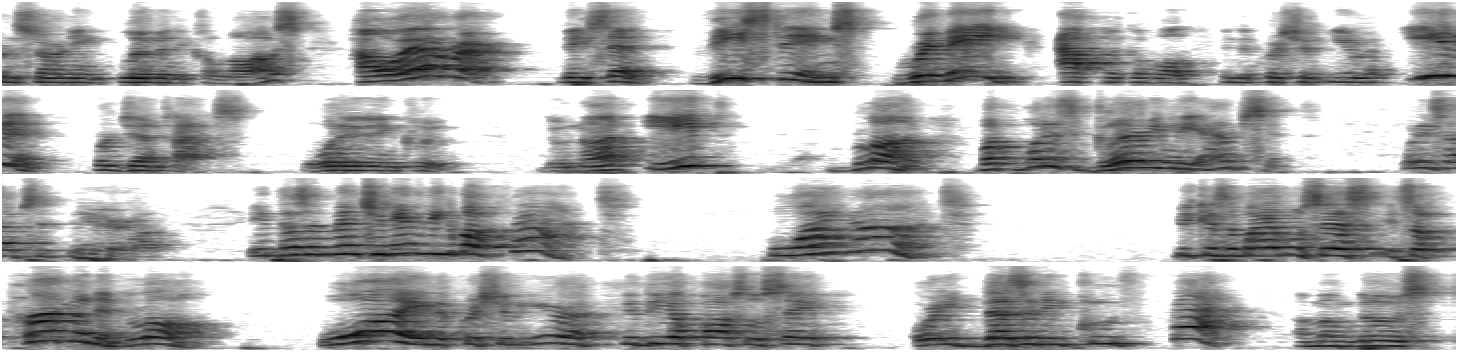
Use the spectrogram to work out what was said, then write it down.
concerning Levitical laws. However, they said these things remain applicable in the Christian era, even for Gentiles. What did it include? Do not eat blood. But what is glaringly absent? What is absent there? It doesn't mention anything about that. Why not? Because the Bible says it's a permanent law. Why in the Christian era did the apostles say, or it doesn't include fat among those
